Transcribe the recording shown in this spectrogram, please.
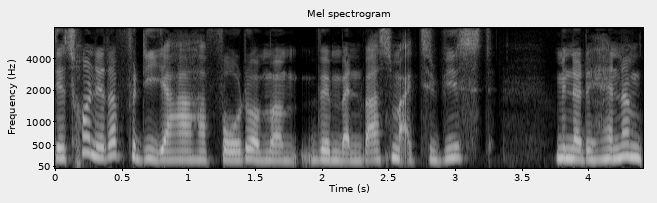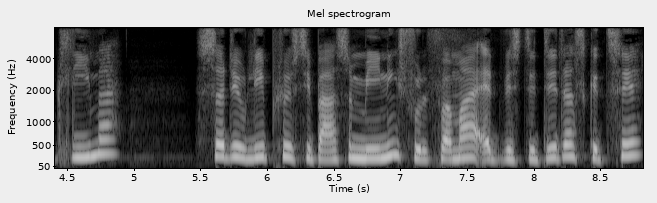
jeg tror netop, fordi jeg har haft fordomme om, hvem man var som aktivist. Men når det handler om klima, så er det jo lige pludselig bare så meningsfuldt for mig, at hvis det er det, der skal til,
